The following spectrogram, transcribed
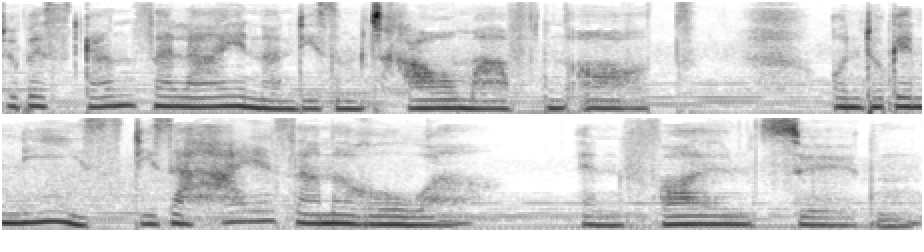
Du bist ganz allein an diesem traumhaften Ort und du genießt diese heilsame Ruhe in vollen Zügen.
